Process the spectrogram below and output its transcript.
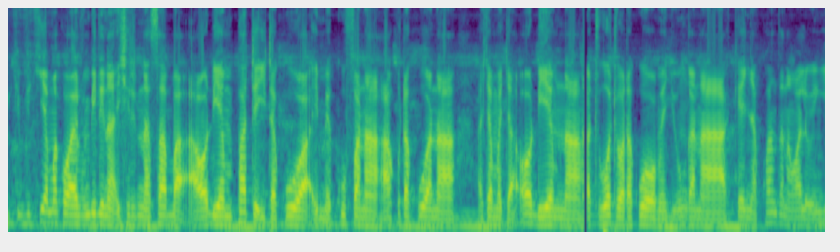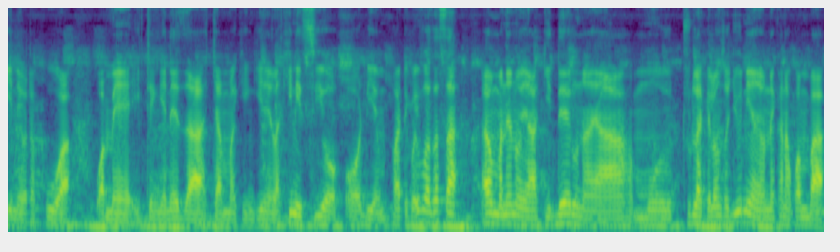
ikifikia mwaka wa 2027 ODM pate itakuwa imekufa na hakutakuwa na chama cha ODM na watu wote watakuwa wamejiunga na Kenya Kwanza na wale wengine watakuwa wameitengeneza chama kingine, lakini sio ODM party. Kwa hivyo sasa, hayo maneno ya Kideru na ya Mutula kelonzo Junior yanaonekana kwamba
